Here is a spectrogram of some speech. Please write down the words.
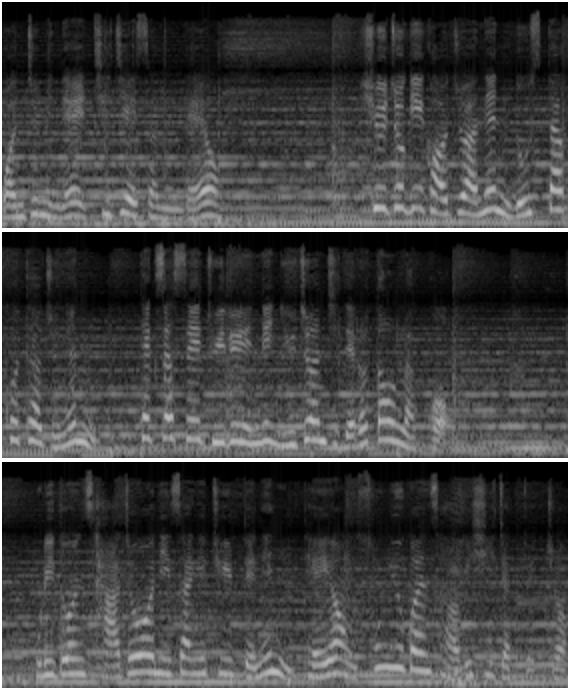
원주민을 지지했었는데요. 휴족이 거주하는 노스타코타주는 텍사스의 뒤를 잇는 유전지대로 떠올랐고 우리 돈 4조 원 이상이 투입되는 대형 송유관 사업이 시작됐죠.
